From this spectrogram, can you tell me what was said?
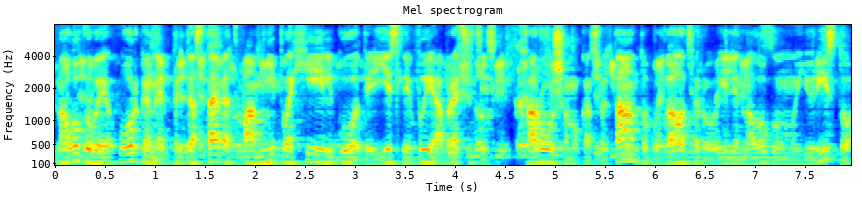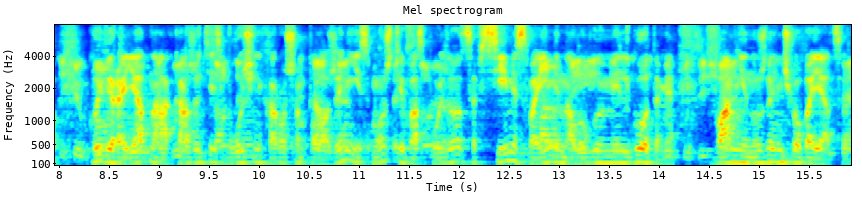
Налоговые органы предоставят вам неплохие льготы. Если вы обратитесь к хорошему консультанту, бухгалтеру или налоговому юристу, вы, вероятно, окажетесь в очень хорошем положении и сможете воспользоваться всеми своими налоговыми льготами. Вам не нужно ничего бояться.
